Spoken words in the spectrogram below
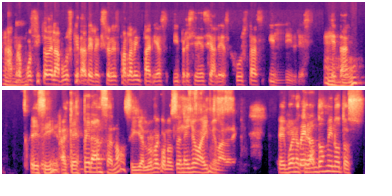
a propósito de la búsqueda de elecciones parlamentarias y presidenciales justas y libres. ¿Qué tal? Eh, sí, ¿a qué esperanza, no? Si ya lo reconocen ellos, ahí mi madre. Eh, bueno, quedan dos minutos.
